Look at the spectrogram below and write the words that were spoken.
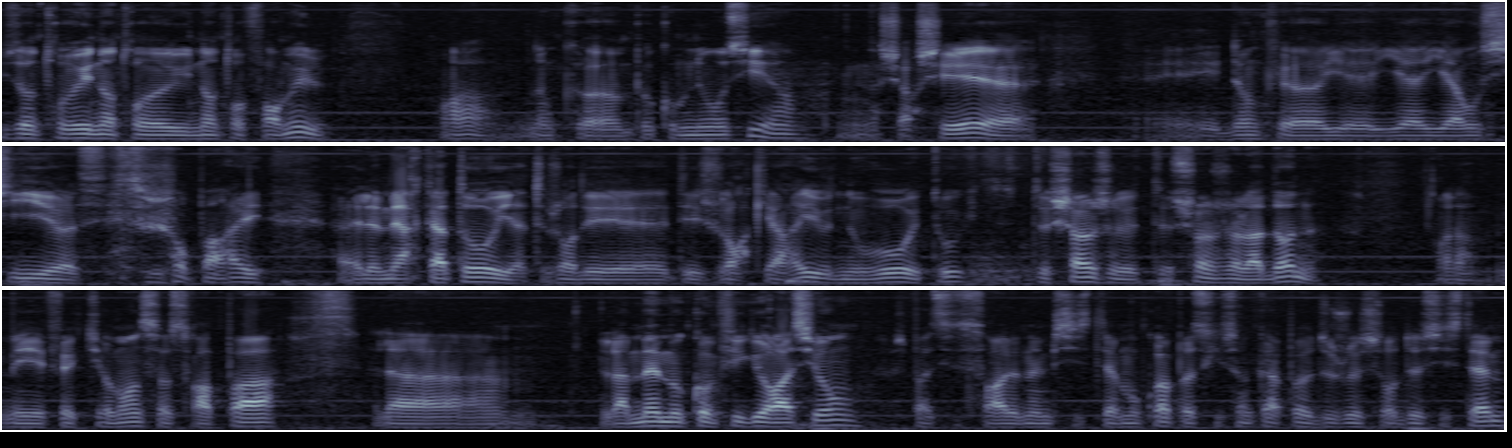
ils ont trouvé une, autre, une autre formule. Voilà, donc un peu comme nous aussi, hein. on a cherché. Et donc il y, a aussi, c'est toujours pareil, le mercato, il y a toujours des, joueurs qui arrivent nouveaux et tout, qui te changent, te changent la donne. Voilà. Mais effectivement, ça ne sera pas la, même configuration. Je ne sais pas si ce sera le même système ou quoi, parce qu'ils sont capables de jouer sur deux systèmes.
